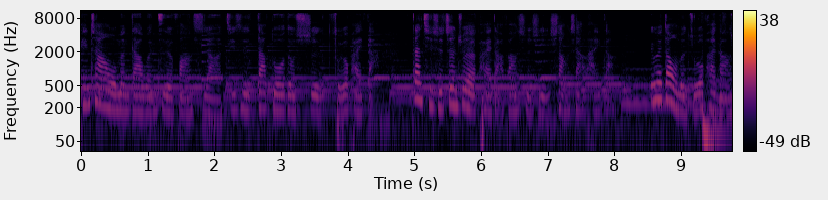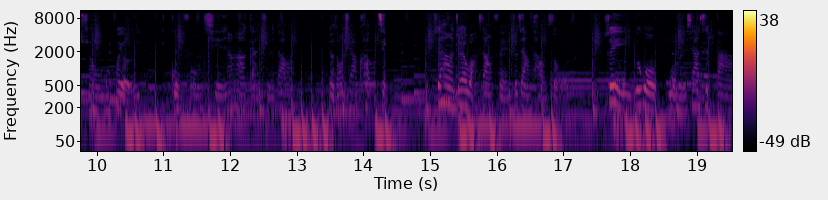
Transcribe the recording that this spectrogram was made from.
平常我们打蚊子的方式啊，其实大多都是左右拍打，但其实正确的拍打方式是上下拍打，因为当我们左右拍打的时候，我们会有一股风切，让它感觉到有东西要靠近，所以它们就会往上飞，就这样逃走了。所以如果我们下次把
